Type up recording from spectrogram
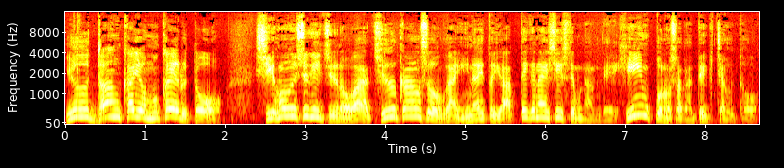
いう段階を迎えると、資本主義っていうのは中間層がいないとやっていけないシステムなんで、貧富の差ができちゃうと、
